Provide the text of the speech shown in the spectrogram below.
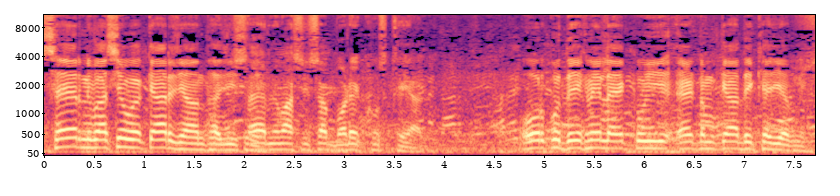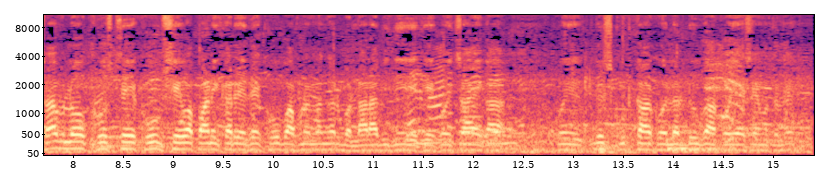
शहर निवासियों का क्या रुझान था जी शहर निवासी सब बड़े खुश थे आज। और कुछ देखने लायक कोई आइटम क्या देखा जी आपने? सब लोग खुश थे खूब सेवा पानी कर रहे थे खूब अपना लंगर भंडारा भी दे रहे थे कोई चाय का कोई बिस्कुट का कोई लड्डू का कोई ऐसे मतलब।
